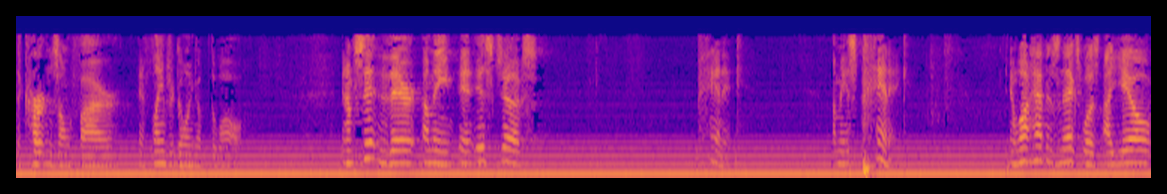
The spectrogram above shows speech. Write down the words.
The curtain's on fire, and flames are going up the wall. And I'm sitting there, I mean, and it's just panic. I mean, it's panic. And what happens next was I yell,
